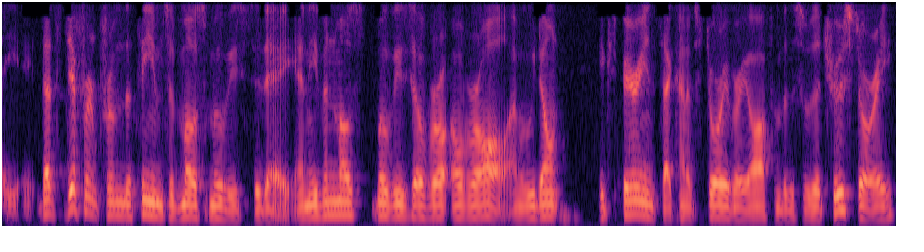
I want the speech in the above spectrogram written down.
uh, that's different from the themes of most movies today, and even most movies over, overall. I mean, we don't experience that kind of story very often, but this was a true story,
